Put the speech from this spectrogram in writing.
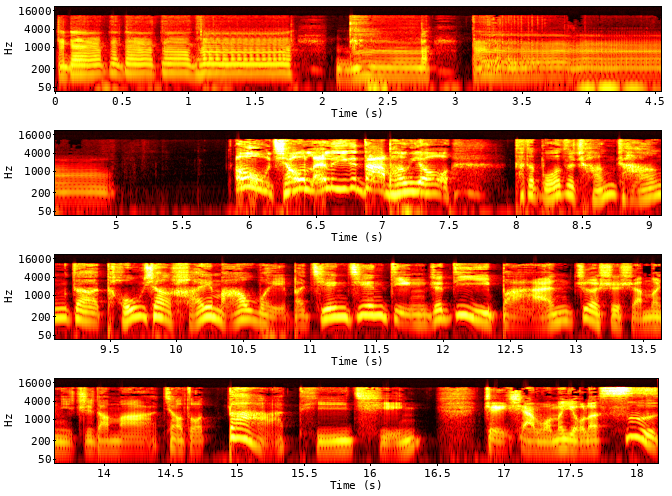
嘟嘟嘟嘟嘟嘟嘟哦，瞧，来了一个大朋友，他的脖子长长的，头像海马，尾巴尖尖，顶着地板。这是什么？你知道吗？叫做大提琴。这下我们有了四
